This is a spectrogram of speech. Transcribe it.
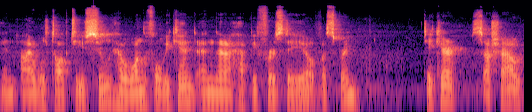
And I will talk to you soon. Have a wonderful weekend and uh, happy first day of spring. Take care. Sasha out.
